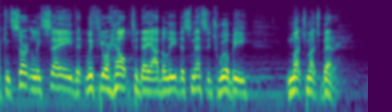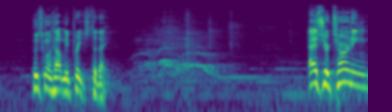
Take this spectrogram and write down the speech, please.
can certainly say that with your help today, I believe this message will be much, much better. Who's going to help me preach today? As you're turning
